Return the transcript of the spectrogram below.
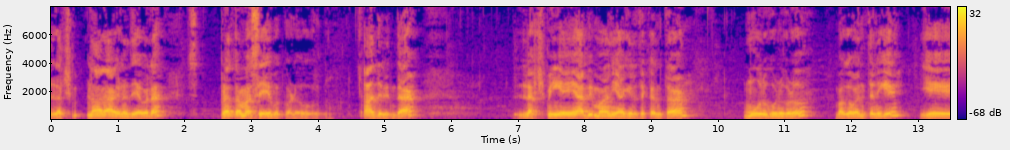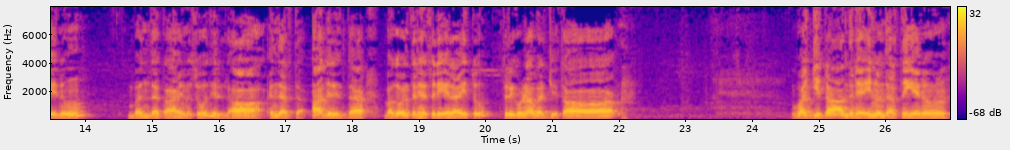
ಲಕ್ಷ್ಮೀ, ನಾರಾಯಣ ದೇವರ ಪ್ರಥಮ ಸೇವಕಳು. ಆದ್ದರಿಂದ ಲಕ್ಷ್ಮಿಯೇ ಅಭಿಮಾನಿಯಾಗಿರತಕ್ಕಂಥ ಮೂರು ಗುಣಗಳು ಭಗವಂತನಿಗೆ ಏನು? ಬಂಧಕ ಎನಿಸುವುದಿಲ್ಲ ಎಂದರ್ಥ. ಆದ್ದರಿಂದ ಭಗವಂತನ ಹೆಸರು ಏನಾಯಿತು? ತ್ರಿಗುಣ ವರ್ಜಿತ ವರ್ಜಿತ ಅಂದರೆ ಇನ್ನೊಂದು ಅರ್ಥ ಏನು?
